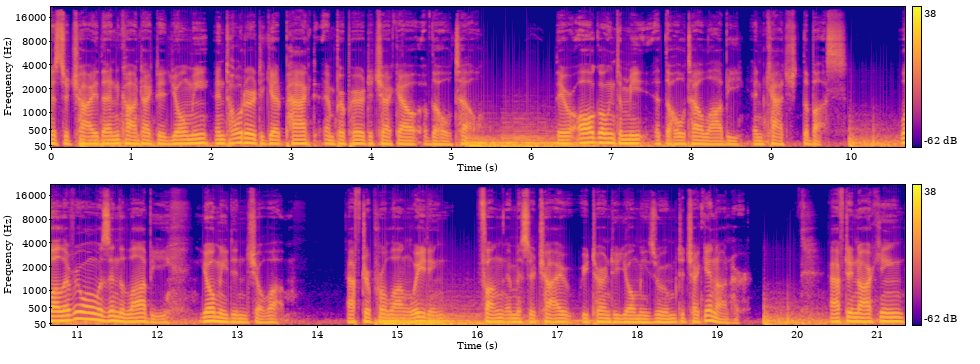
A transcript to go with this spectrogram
Mr. Chai then contacted Yomi and told her to get packed and prepare to check out of the hotel. They were all going to meet at the hotel lobby and catch the bus. While everyone was in the lobby, Yomi didn't show up. After prolonged waiting, Feng and Mr. Chai returned to Yomi's room to check in on her. After knocking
